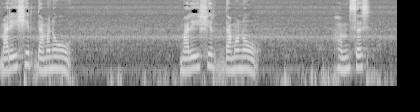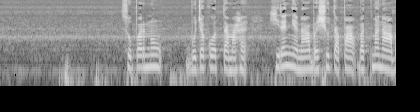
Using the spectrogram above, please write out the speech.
Marishir Damanu Marishir Damanu Hamsas सुपर्णु भुजकोत्तम हिरण्यनाभ शुतप पद्मनाभ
